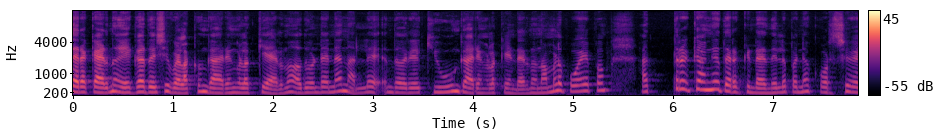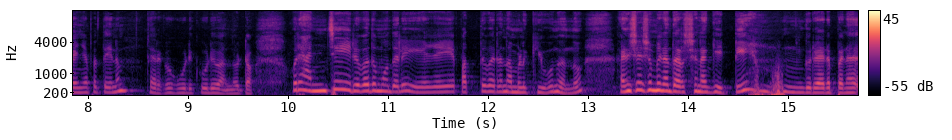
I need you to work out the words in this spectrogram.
തിരക്കായിരുന്നു. ഏകാദശി വിളക്കും കാര്യങ്ങളൊക്കെ ആയിരുന്നു. അതുകൊണ്ട് തന്നെ നല്ല എന്താ പറയുക ക്യൂവും കാര്യങ്ങളൊക്കെ ഉണ്ടായിരുന്നു. നമ്മൾ പോയപ്പം അത്രയ്ക്ക് അങ്ങ് തിരക്കുണ്ടായിരുന്നില്ല. പിന്നെ കുറച്ച് കഴിഞ്ഞപ്പോഴത്തേനും തിരക്ക് കൂടി കൂടി വന്നു കേട്ടോ. ഒരു അഞ്ച് ഇരുപത് മുതൽ ഏഴ് പത്ത് വരെ നമ്മൾ ക്യൂ നിന്നു. അതിനുശേഷം പിന്നെ ദർശനം കിട്ടി. ഗുരുവായൂരപ്പനെ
